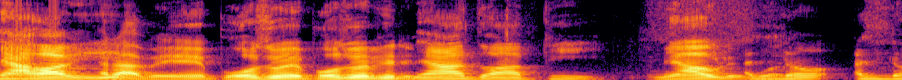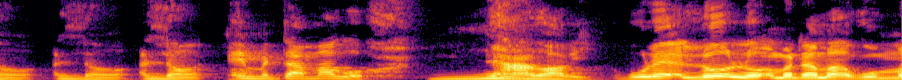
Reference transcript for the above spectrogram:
များပါပြီအဲ့ဒါပဲဘောဆွဲဘောဆွဲဖြစ်နေများသွားပြီအများဘူးလေအကိုကလွန်အလွန်အလွန်အလွန်အင်မတန်မကိုများသွားပြီကိုလည်းအလွတ်အလွတ်အမတန်မှအကိုမ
